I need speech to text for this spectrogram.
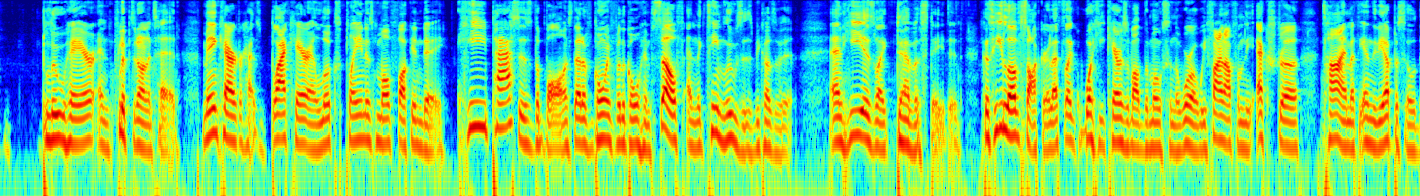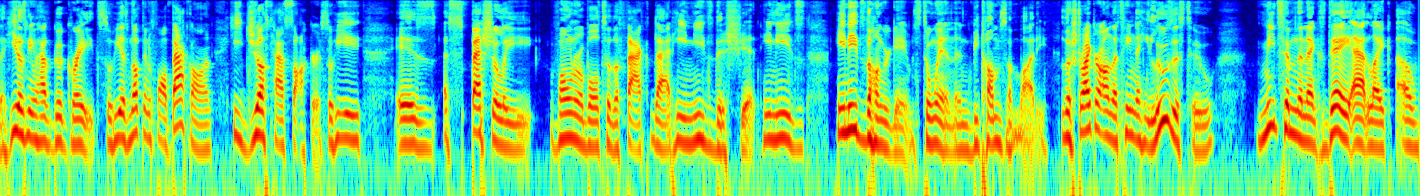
blue hair and flipped it on its head. Main character has black hair and looks plain as motherfucking day. He passes the ball instead of going for the goal himself, and the team loses because of it. And he is like devastated because he loves soccer. That's like what he cares about the most in the world. We find out from the extra time at the end of the episode that he doesn't even have good grades, so he has nothing to fall back on. He just has soccer. So he is especially vulnerable to the fact that he needs this shit. He needs he needs the Hunger Games to win and become somebody. The striker on the team that he loses to meets him the next day at like a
